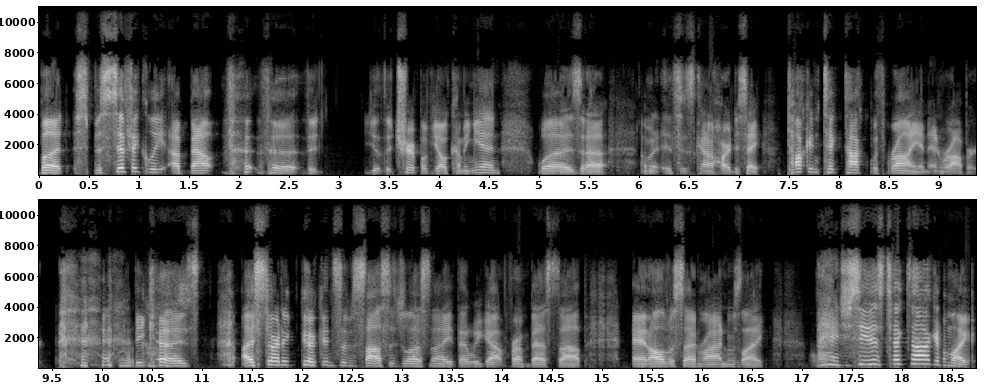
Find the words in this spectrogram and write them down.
but specifically about the the the, you know, the trip of y'all coming in was uh, I mean, it's just kind of hard to say. Talking TikTok with Ryan and Robert because I started cooking some sausage last night that we got from Best Stop, and all of a sudden Ryan was like. Man, did you see this TikTok? And I'm like,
